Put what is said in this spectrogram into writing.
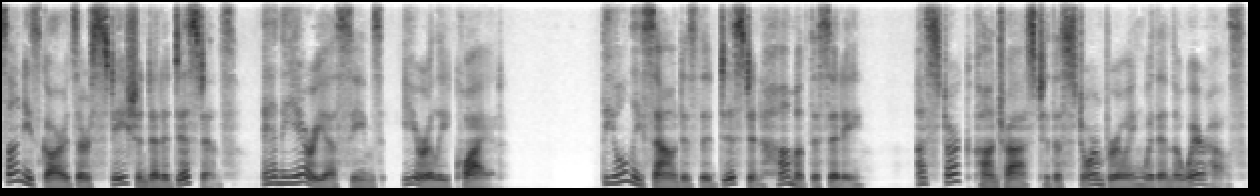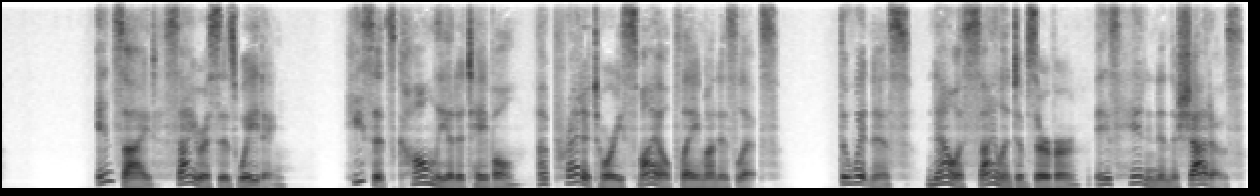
Sonny's guards are stationed at a distance, and the area seems eerily quiet. The only sound is the distant hum of the city, a stark contrast to the storm brewing within the warehouse. Inside, Cyrus is waiting. He sits calmly at a table, a predatory smile playing on his lips. The witness, now a silent observer, is hidden in the shadows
